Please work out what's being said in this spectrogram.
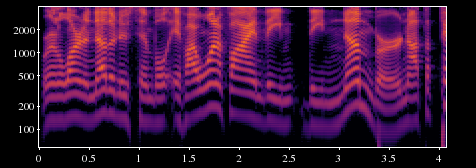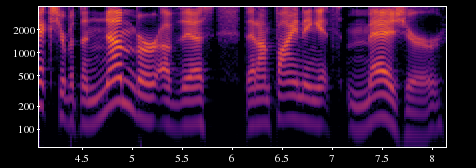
we're going to learn another new symbol. If I want to find the the number, not the picture, but the number of this, then I'm finding its measure.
